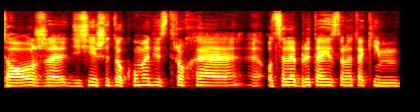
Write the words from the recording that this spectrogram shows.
to, że dzisiejszy dokument jest trochę, e, o celebrytach jest trochę takim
